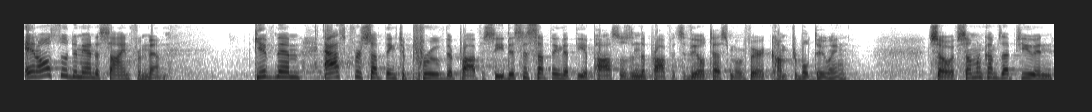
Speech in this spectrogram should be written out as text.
and also demand a sign from them. Give them, ask for something to prove their prophecy. This is something that the apostles and the prophets of the Old Testament were very comfortable doing. So if someone comes up to you and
